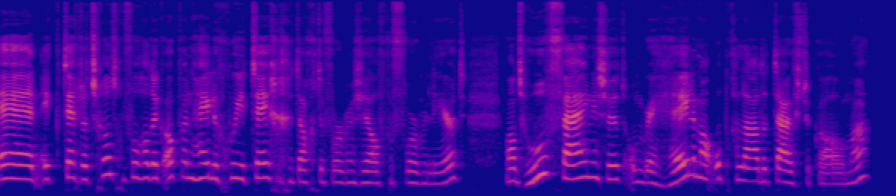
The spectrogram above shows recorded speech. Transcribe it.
En ik, tegen dat schuldgevoel had ik ook een hele goede tegengedachte voor mezelf geformuleerd. Want hoe fijn is het om weer helemaal opgeladen thuis te komen.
